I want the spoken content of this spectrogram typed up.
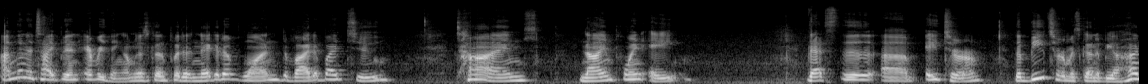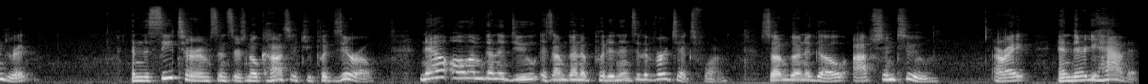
I'm going to type in everything. I'm just going to put a negative 1 divided by 2 times 9.8. That's the um, A term. The B term is going to be 100. And the C term, since there's no constant, you put 0. Now all I'm going to do is I'm going to put it into the vertex form. So I'm going to go option 2. All right? And there you have it.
